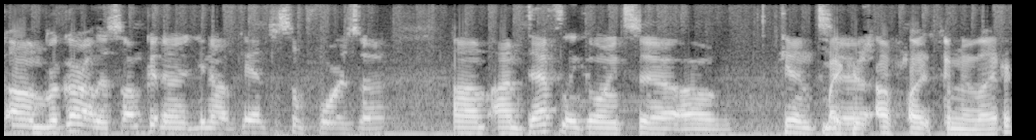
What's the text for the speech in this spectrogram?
um, regardless, I'm gonna you know get into some Forza. Um, I'm definitely going to um, get into Microsoft Flight Simulator.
